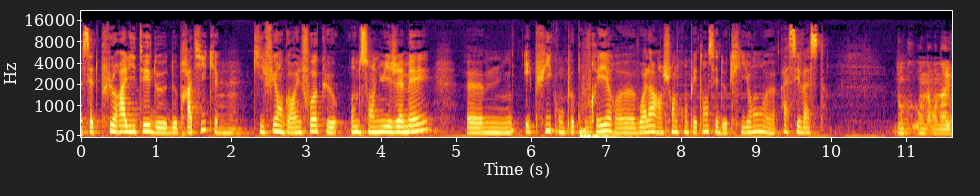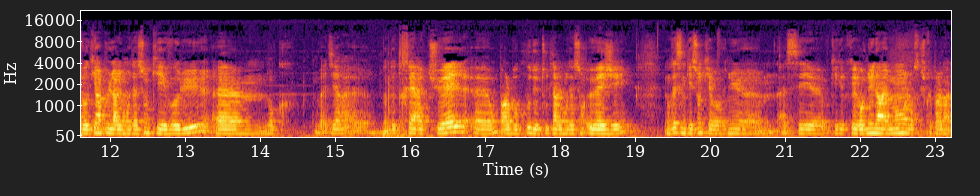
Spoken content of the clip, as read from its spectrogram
cette pluralité de, pratiques mhm. qui fait, encore une fois, qu'on ne s'ennuie jamais, et puis qu'on peut couvrir euh, voilà, un champ de compétences et de clients euh, assez vaste. Donc on a, évoqué un peu l'argumentation qui évolue. donc on va dire dans notre ère actuelle, on parle beaucoup de toute l'argumentation ESG. Donc ça c'est une question qui est revenue assez, qui est revenue énormément lorsque je prépare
